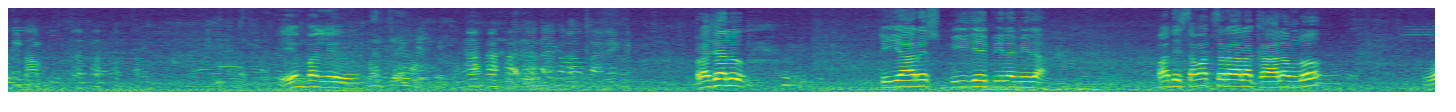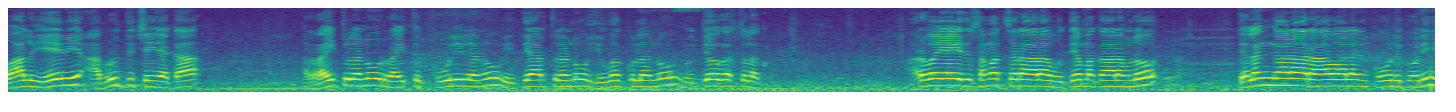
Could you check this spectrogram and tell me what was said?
ఏం పని లేదు. ప్రజలు టిఆర్ఎస్ బీజేపీల మీద పది సంవత్సరాల కాలంలో వాళ్ళు ఏమీ అభివృద్ధి చేయక రైతులను రైతు కూలీలను విద్యార్థులను యువకులను ఉద్యోగస్తులకు అరవై ఐదు సంవత్సరాల ఉద్యమ కాలంలో తెలంగాణ రావాలని కోరుకొని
